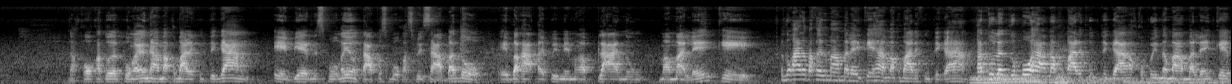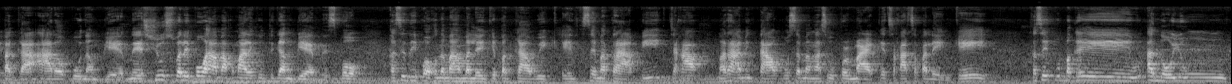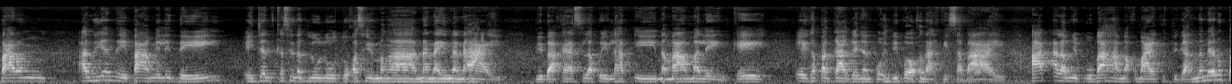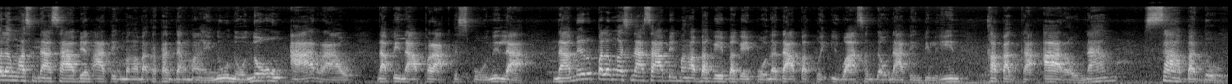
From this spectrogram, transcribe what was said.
Nako, katulad po ngayon, nama kumari kong tigang, eh, biyernes po ngayon, tapos bukas po Sabado, eh, baka kayo po may mga planong mamalengke. Anong araw ba kayo namamalengke, hama kumari kong tigang? Katulad ko po, hama kumari kong tigang, ako po yung namamalengke pagka araw po ng biyernes. Usually po, hama kumari kong tigang biyernes po. Kasi di po ako namamalengke pagka weekend kasi matraffic, tsaka maraming tao po sa mga supermarket, tsaka sa palengke. Kasi po bagay, ano, yung parang, ano yan eh, family day, eh dyan kasi nagluluto kasi yung mga nanay-nanay. Di ba? Kaya sila po yung lahat i namamalengke. Eh kapag kaganyan po, hindi po ako nakikisabay. At alam niyo po ba, hama kumari kutigang, na meron palang mga sinasabi ang ating mga matatandang mga inuno noong araw na pinapractice po nila na meron palang mga sinasabing mga bagay-bagay po na dapat po iwasan daw nating bilhin kapag ka araw ng Sabado.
